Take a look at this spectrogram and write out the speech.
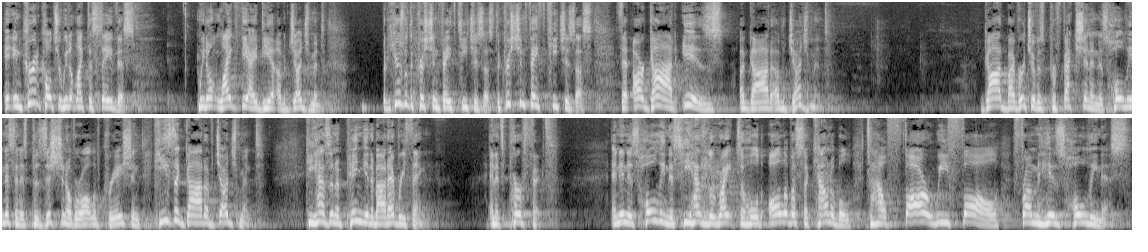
In current culture, we don't like to say this. We don't like the idea of judgment. But here's what the Christian faith teaches us. The Christian faith teaches us that our God is a God of judgment. God, by virtue of his perfection and his holiness and his position over all of creation, he's a God of judgment. He has an opinion about everything, and it's perfect. And in his holiness, he has the right to hold all of us accountable to how far we fall from his holiness.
